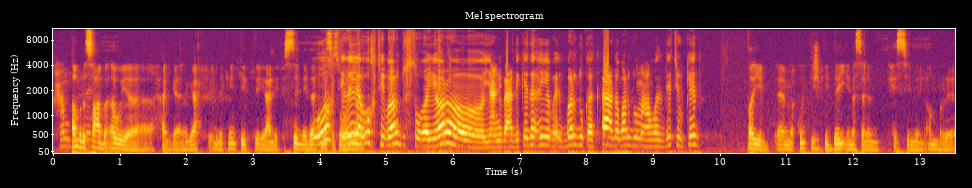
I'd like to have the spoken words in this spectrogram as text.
الحمد أمر لله. صعب قوي يا حاجة نجاح في إنك أنت يعني في السن ده وأختي ليا أختي برضو الصغيرة يعني بعد كده هي بقت برضو كانت قاعدة برضو مع والدتي وكده. طيب آه، ما كنتش بتتضايقي مثلا تحسي إن الأمر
